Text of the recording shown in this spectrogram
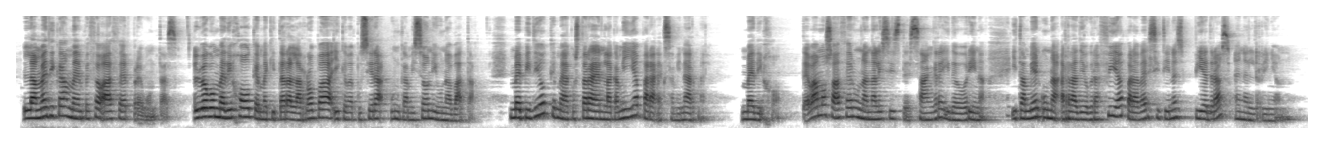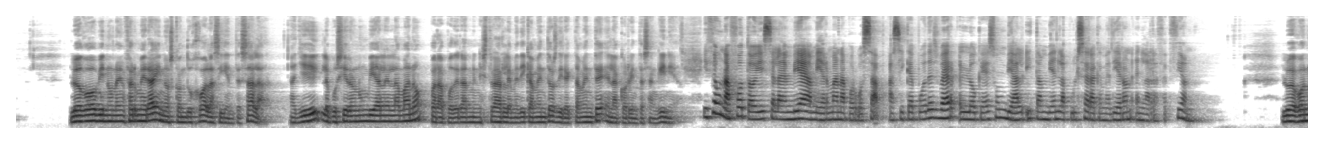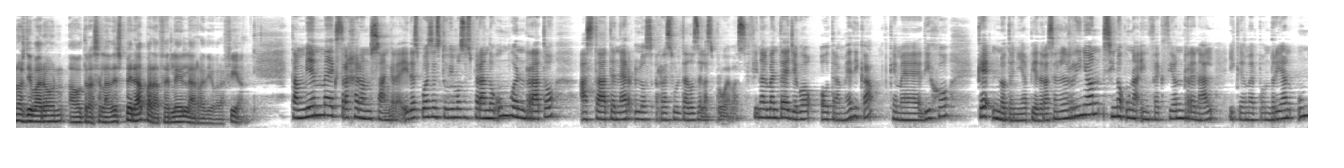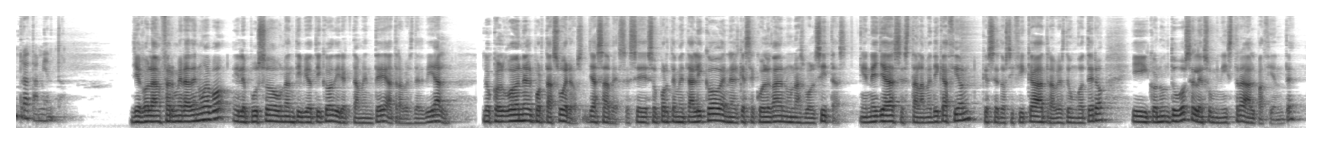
La médica me empezó a hacer preguntas. Luego me dijo que me quitara la ropa y que me pusiera un camisón y una bata. Me pidió que me acostara en la camilla para examinarme. Me dijo, te vamos a hacer un análisis de sangre y de orina y también una radiografía para ver si tienes piedras en el riñón. Luego vino una enfermera y nos condujo a la siguiente sala. Allí le pusieron un vial en la mano para poder administrarle medicamentos directamente en la corriente sanguínea. Hice una foto y se la envié a mi hermana por WhatsApp, así que puedes ver lo que es un vial y también la pulsera que me dieron en la recepción. Luego nos llevaron a otra sala de espera para hacerle la radiografía. También me extrajeron sangre y después estuvimos esperando un buen rato hasta tener los resultados de las pruebas. Finalmente llegó otra médica que me dijo que no tenía piedras en el riñón, sino una infección renal y que me pondrían un tratamiento. Llegó la enfermera de nuevo y le puso un antibiótico directamente a través del vial. Lo colgó en el portasueros, ya sabes, ese soporte metálico en el que se cuelgan unas bolsitas. En ellas está la medicación que se dosifica a través de un gotero y con un tubo se le suministra al paciente.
